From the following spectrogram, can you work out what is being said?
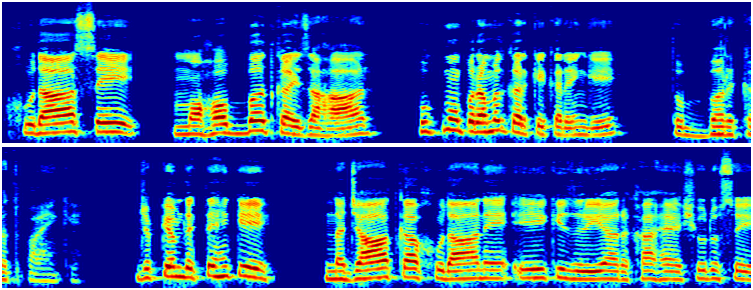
خدا سے محبت کا اظہار حکموں پر عمل کر کے کریں گے، تو برکت پائیں گے۔ جبکہ ہم دیکھتے ہیں کہ نجات کا خدا نے ایک ہی ذریعہ رکھا ہے شروع سے،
